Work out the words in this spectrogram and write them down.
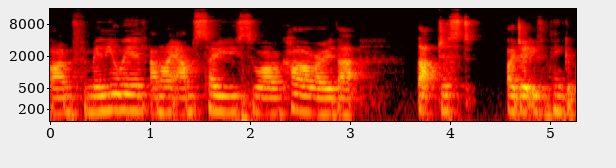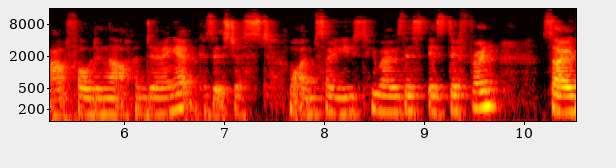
I'm familiar with and I am so used to our Ocarro that that just I don't even think about folding that up and doing it because it's just what I'm so used to whereas this is different so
